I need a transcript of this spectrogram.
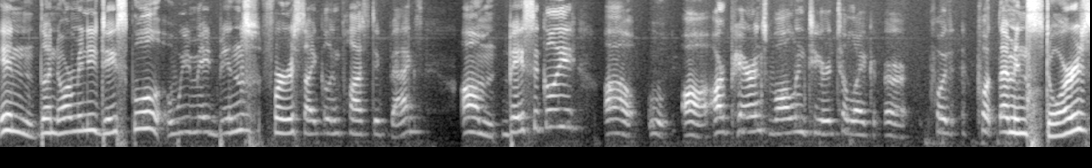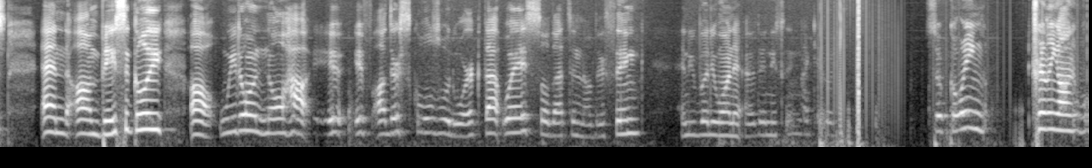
in the Normandy Day School, we made bins for recycling plastic bags. Um, basically, uh, uh, our parents volunteered to like uh, put put them in stores, and um, basically, uh, we don't know how if, if other schools would work that way. So that's another thing. Anybody want to add anything? So going, trailing on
